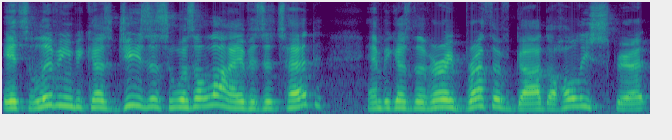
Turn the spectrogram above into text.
It's living because Jesus, who is alive, is its head, and because the very breath of God, the Holy Spirit,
